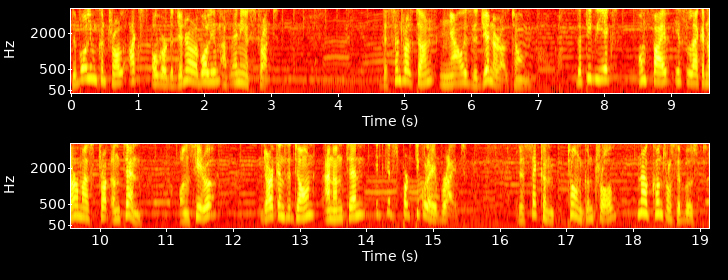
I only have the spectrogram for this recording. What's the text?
The volume control acts over the general volume as any Strat. The central tone now is the general tone. The TBX on 5 is like a normal Strat on 10. On 0, darkens the tone and on 10 it gets particularly bright. The second tone control now controls the boost.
